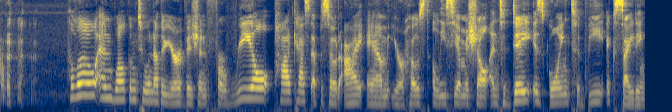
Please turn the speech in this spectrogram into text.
Hello and welcome to another Eurovision for Real podcast episode. I am your host, Alesia Michelle, and today is going to be exciting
